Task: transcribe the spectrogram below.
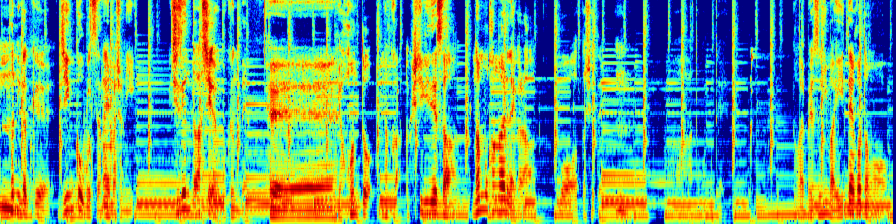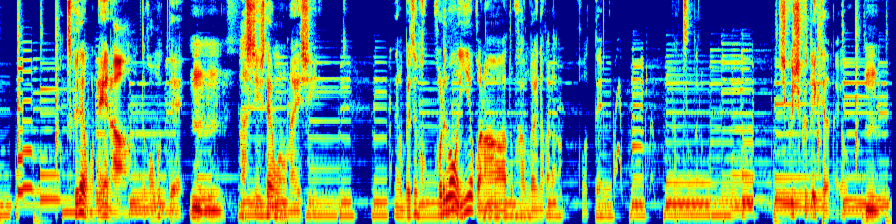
うんとにかく人工物じゃない場所に自然と足が動くんでへえいや。ほんとなんか不思議でさ何も考えれないからぼーっとしててうん。ああと思ってなんか別に今言いたいことも作りたいものねえなとか思ってうんうん。発信したいものもないしなんか別にここれでもいいのかなとか考えながらこうやってなんつうんだろう粛々と生きてたんだようん。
